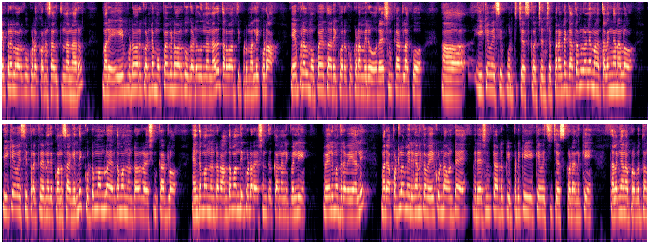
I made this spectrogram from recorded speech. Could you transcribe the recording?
ఏప్రిల్ వరకు కూడా కొనసాగుతుందన్నారు. మరి ఇప్పటి వరకు అంటే ముప్పై ఒకటి వరకు గడువు ఉందన్నారు. తర్వాత ఇప్పుడు మళ్ళీ కూడా ఏప్రిల్ ముప్పై తారీఖు వరకు కూడా మీరు రేషన్ కార్డులకు ఈకేవైసీ పూర్తి చేసుకోవచ్చు అని చెప్పారంటే గతంలోనే మన తెలంగాణలో ఈకేవైసీ ప్రక్రియ అనేది కొనసాగింది. కుటుంబంలో ఎంతమంది ఉంటారో రేషన్ కార్డులో ఎంతమంది ఉంటారో అంతమంది కూడా రేషన్ దుకాణానికి వెళ్ళి వేలిముద్ర వేయాలి. మరి అప్పట్లో మీరు కనుక వేయకుండా ఉంటే మీ రేషన్ కార్డుకు ఇప్పటికీ ఈకేవైసీ చేసుకోవడానికి తెలంగాణ ప్రభుత్వం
